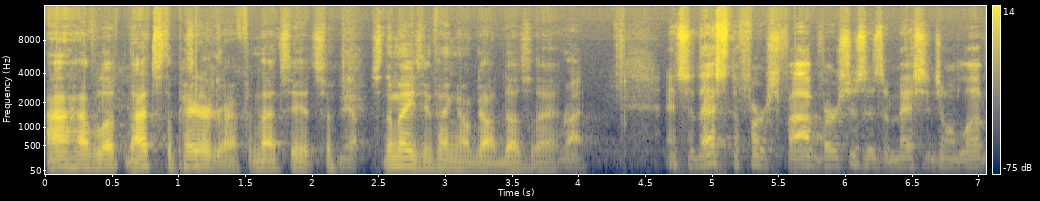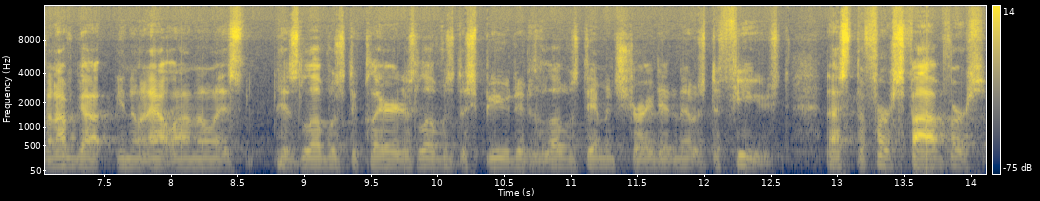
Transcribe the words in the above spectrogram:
I have loved, that's the paragraph, and that's it. So Yep. it's an amazing thing how God does that. Right. And so that's the first five verses is a message on love. And I've got, you know, an outline on it. His, love was declared, his love was disputed, his love was demonstrated, and it was diffused. That's the first five verse,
